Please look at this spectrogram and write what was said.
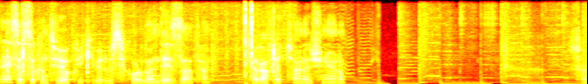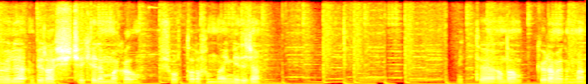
Neyse sıkıntı yok. 2-1 bir skorla öndeyiz zaten. Telafi edeceğini düşünüyorum. Şöyle bir aş çekelim bakalım. Short tarafından gideceğim. Mid'de adam göremedim ben.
